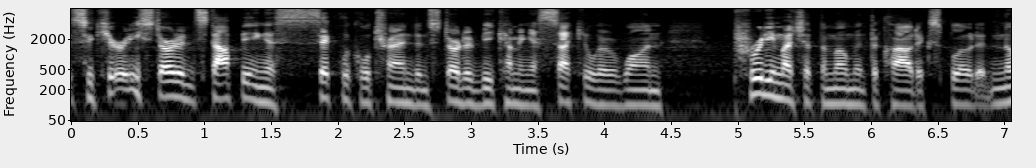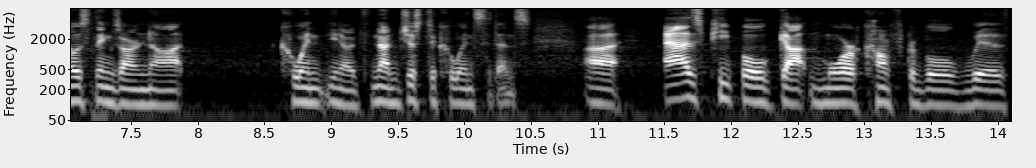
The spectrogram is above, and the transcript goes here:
security started stopped being a cyclical trend and started becoming a secular one pretty much at the moment the cloud exploded. And those things are not, coin, you know, it's not just a coincidence. Uh, as people got more comfortable with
